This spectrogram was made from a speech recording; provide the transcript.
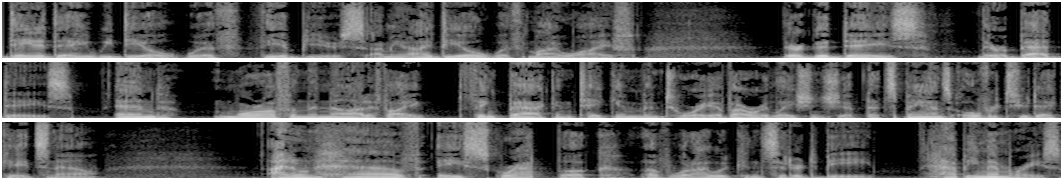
Day to day, we deal with the abuse. I mean, I deal with my wife. There are good days, there are bad days. And more often than not, if I think back and take inventory of our relationship that spans over two decades now, I don't have a scrapbook of what I would consider to be happy memories.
